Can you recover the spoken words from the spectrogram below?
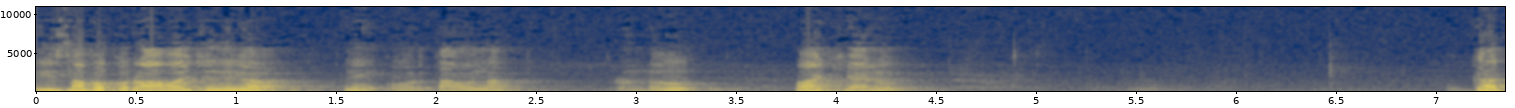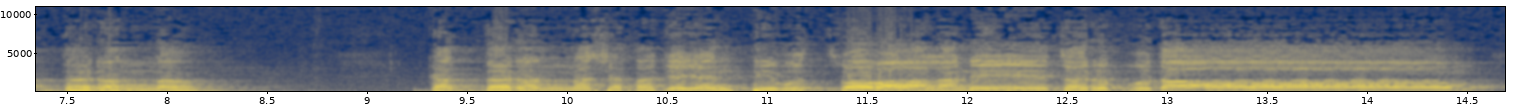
ఈ సభకు రావాల్సిందిగా నేను కోరుతా ఉన్నా. రెండు వాక్యాలు. గద్దరన్న గద్దరన్న శత జయంతి ఉత్సవాలనే జరుపుదాం.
